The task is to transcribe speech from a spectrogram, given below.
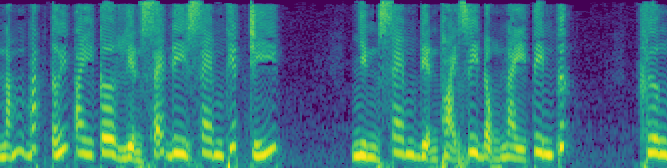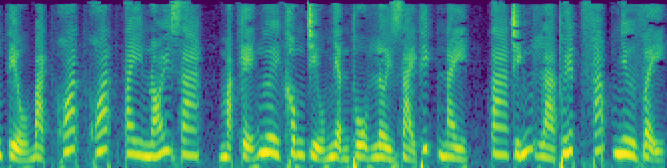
Nắm bắt tới tay cơ liền sẽ đi xem thiết trí. Nhìn xem điện thoại di động này tin tức. Khương Tiểu Bạch khoát khoát tay nói ra, mặc kệ ngươi không chịu nhận thụ lời giải thích này, ta chính là thuyết pháp như vậy.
